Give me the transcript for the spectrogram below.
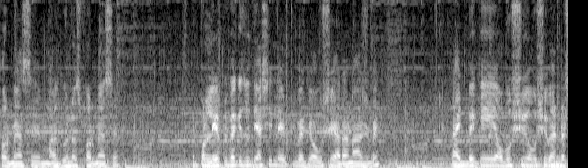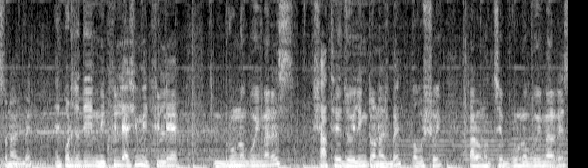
ফর্মে আছে মার্কুইন হোস ফর্মে আছে। এরপর লেফট ব্যাকে যদি আসি লেফট ব্যাকে অবশ্যই আরানা আসবে। রাইট ব্যাকে অবশ্যই অবশ্যই ভ্যান্ডারসন আসবে। এরপর যদি মিডফিল্ডে আসি মিডফিল্ডে ব্রুনো গুইমারেস সাথে জয়লিংটন আসবে, অবশ্যই। কারণ হচ্ছে ব্রুনো গুইমারেস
